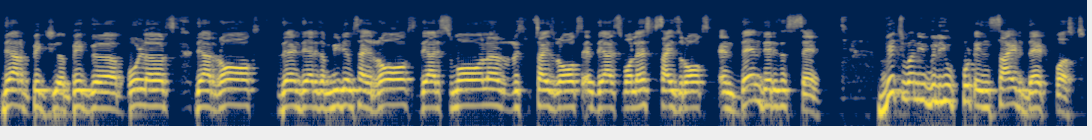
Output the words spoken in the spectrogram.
there are big big uh, boulders there are rocks then there is a medium size rocks there are smaller size rocks and there are smallest size rocks and then there is a sand. Which one will you put inside that first?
